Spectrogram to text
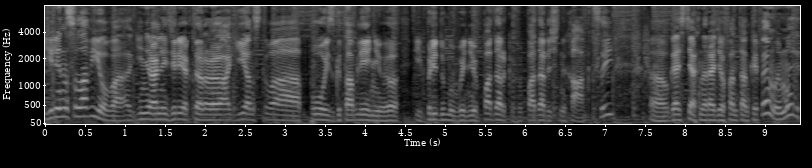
Елена Соловьева, генеральный директор агентства по изготовлению и придумыванию подарков и подарочных акций, э, в гостях на радио Фонтан КФМ, и мы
